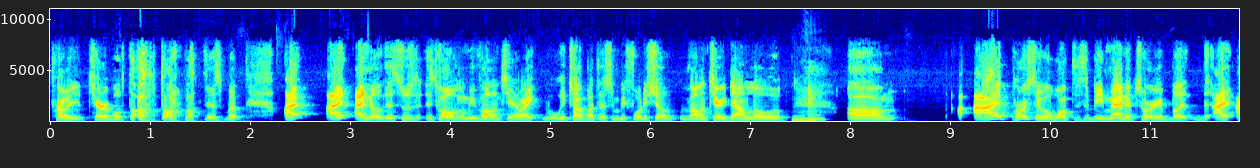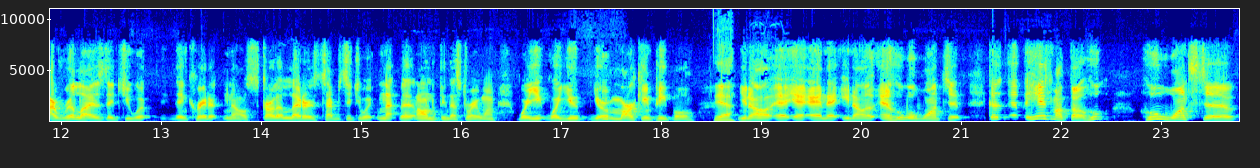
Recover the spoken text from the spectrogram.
probably terrible thought, thought about this, but I, I, I know this was it's all going to be voluntary, right? We talked about this before the show, voluntary download. Mm-hmm. Um, I personally would want this to be mandatory, but I, I realized that you would then create a you know scarlet letters type of situation. Not, I don't think that's the right one. Where you where you you're marking people. Yeah. You know, and, and you know, and who will want to? Because uh, here's my thought: who who wants to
